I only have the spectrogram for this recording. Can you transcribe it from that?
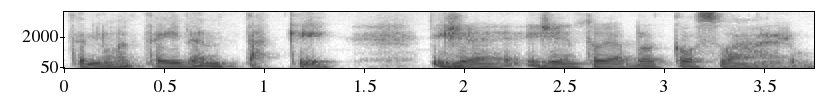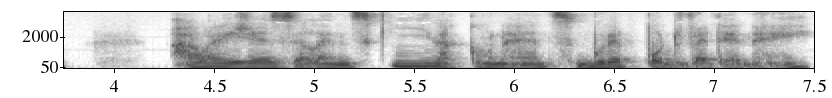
tenhle týden taky, že, že to jablko sváru, ale že Zelenský nakonec bude podvedený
